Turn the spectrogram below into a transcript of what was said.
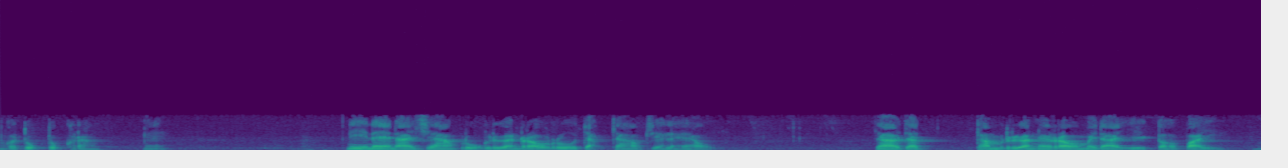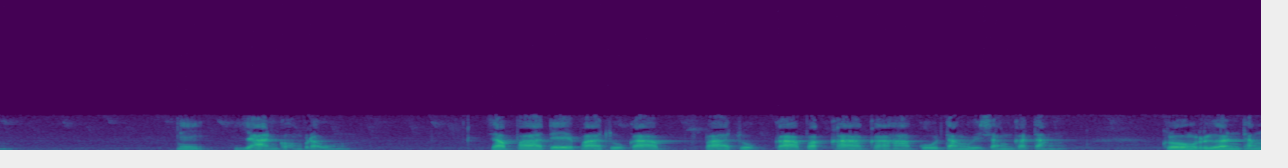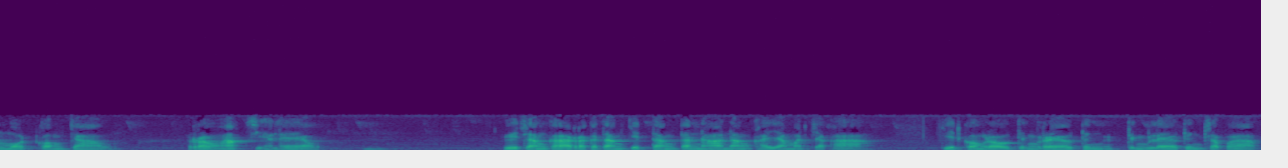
ก็ทุกทุกครั้งนี่นี่แน่นายช่างปลูกเรือนเรารู้จักเจ้าเสียแล้ว เจ้าจะทำเรือนให้เราไม่ได้อีกต่อไป นี่ญาณของพระองค์สัพพาเตภาสุกาภาสุกาพักคาคาหากูตังวิสังกตัง โครงเรือนทั้งหมดของเจ้า เราหักเสียแล้ว วิสังขารกตังจิตตังตัณหานังขยมัจจคา จิตของเราถึงแล้วถึงถึงแล้วถึงสภาพ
